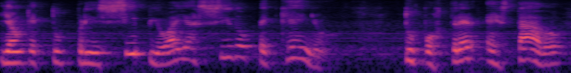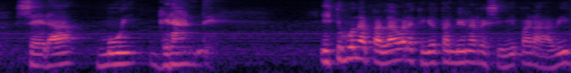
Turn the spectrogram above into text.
Y aunque tu principio haya sido pequeño, tu postrer estado será muy grande. Y esto es una palabra que yo también la recibí para David.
